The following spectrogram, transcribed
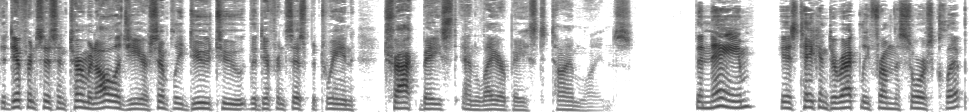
The differences in terminology are simply due to the differences between track based and layer based timelines. The name is taken directly from the source clip,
